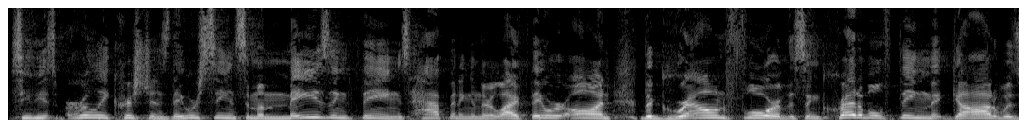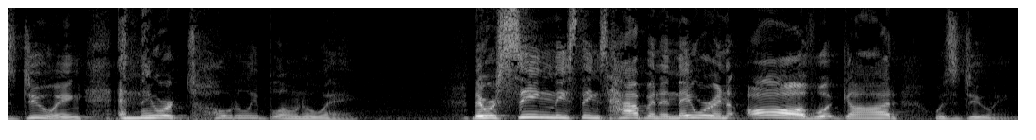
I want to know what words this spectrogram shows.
See, these early Christians, they were seeing some amazing things happening in their life. They were on the ground floor of this incredible thing that God was doing, and they were totally blown away. They were seeing these things happen, and they were in awe of what God was doing.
